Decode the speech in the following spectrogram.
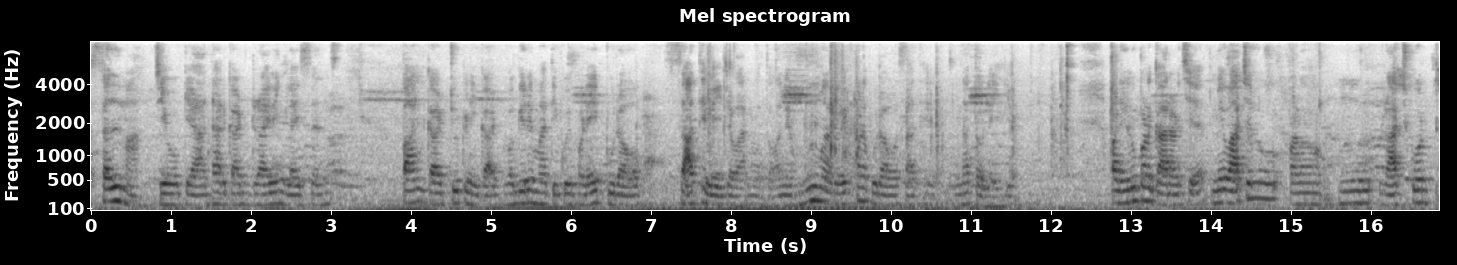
અસલમાં, જેવો કે Aadhaar card driving licence PAN card, ચૂંટણી કાર્ડ વગેરેમાંથી કોઈ પણ એક પુરાવો સાથે લઈ જવાનો હતો અને હું મારો એક પણ પુરાવો સાથે નહોતો લઈ ગયો. પણ એનું પણ કારણ છે, મેં વાંચેલું, પણ હું રાજકોટ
